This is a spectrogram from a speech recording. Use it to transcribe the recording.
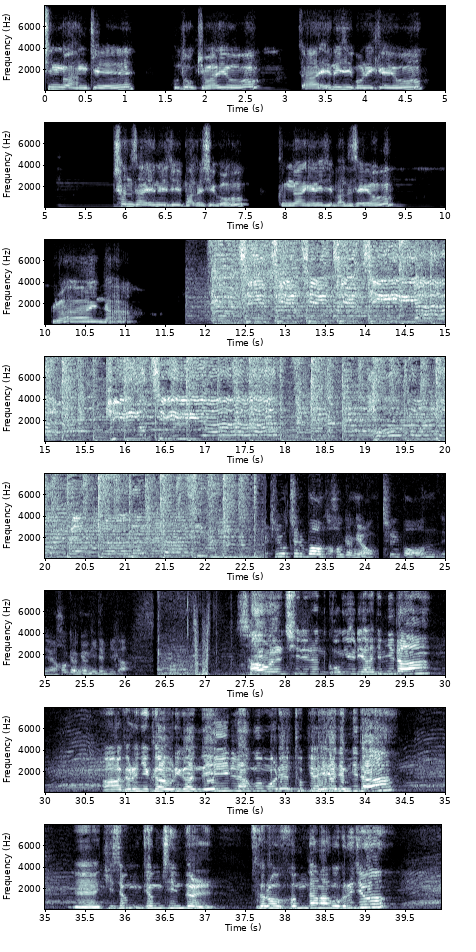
신과 함께 구독, 좋아요. 자, 에너지 보낼게요. 천사 에너지 받으시고 건강 에너지 받으세요. 지금 기호 7번 허경영, 7번 네, 허경영이 됩니다. 4월 7일은 공휴일이 아닙니다. 아, 그러니까 우리가 내일하고 모레 투표해야 됩니다. 예, 기성 정치인들 서로 험담하고 그러죠?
